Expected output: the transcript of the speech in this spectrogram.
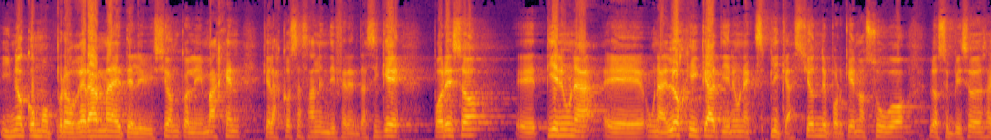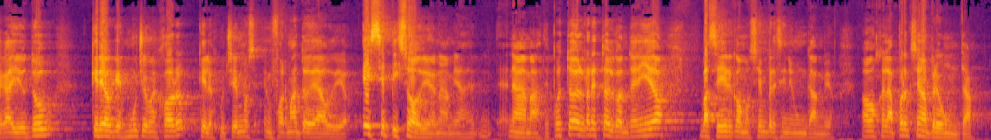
y no como programa de televisión con la imagen que las cosas salen diferentes. Así que por eso eh, tiene una, una, lógica, tiene una explicación de por qué no subo los episodios acá a YouTube creo que es mucho mejor que lo escuchemos en formato de audio. Ese episodio nada más. Después todo el resto del contenido va a seguir como siempre sin ningún cambio. Vamos con la próxima pregunta.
